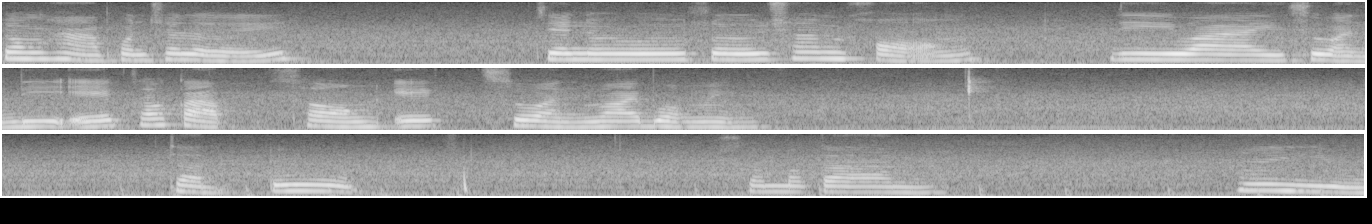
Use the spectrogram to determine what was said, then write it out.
จงหาผลเฉลย general solution ของ dy ส่วน dx เท่ากับ 2x ส่วน y บวก 1 จัดรูป สมการ ให้อยู่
